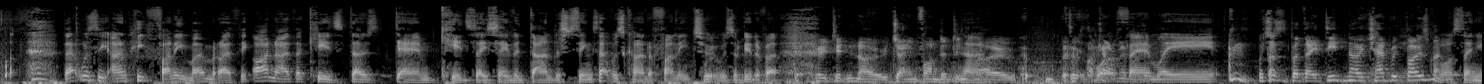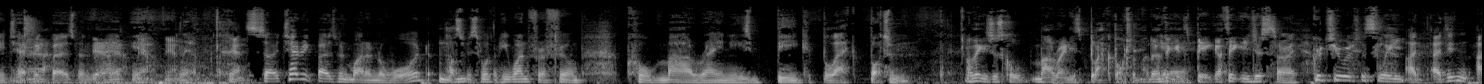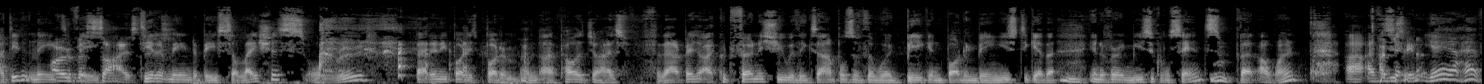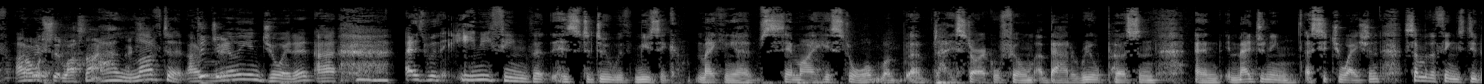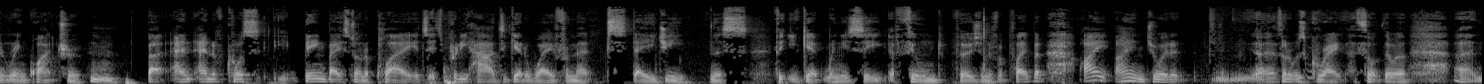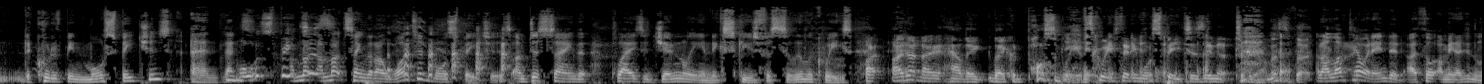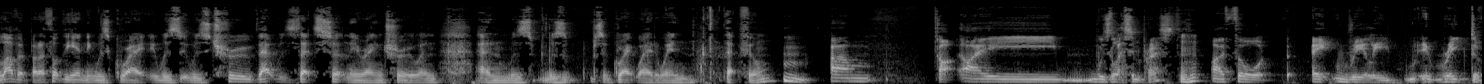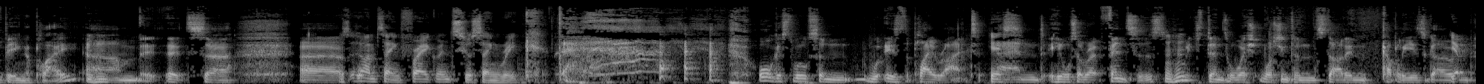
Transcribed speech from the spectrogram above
That was the only funny moment, I think. Oh no, the kids, those damned kids, they say the darndest things. That was kind of funny too. It was a bit of a who didn't know Jane Fonda didn't No. know who, who, I remember family, which But, is but they did know Chadwick Boseman. Of course, they knew Chadwick Yeah. Boseman, Yeah, right? yeah, yeah, yeah. Yeah. So Chadwick Boseman won an award, Mm-hmm. posthumous award. He won for a film called Ma Rainey's Big Black Bottom. I think it's just called Ma Rainey's Black Bottom. I don't think it's big. I think you just Sorry. gratuitously. I, I didn't. I didn't mean Oversized to be. Didn't mean to be salacious or rude about anybody's bottom. And I apologise for that. I bet I could furnish you with examples of the word "big" and "bottom" being used together in a very musical sense, but I won't. Uh, Mm. Have you seen it? Yeah, I have. I watched it last night, I actually. loved it. I Did you? really enjoyed it. Uh, as with anything that has to do with music, making a semi-historical historical film about a real person and imagining a situation, some of the things didn't ring quite true. Hmm. But and and of course, being based on a play, it's it's pretty hard to get away from that Lee staginess that you get when you see a filmed version of a play. But I I enjoyed it. I thought it was great. I thought there were uh, there could have been more speeches, and that's, More I'm not, speeches? I'm not saying that I wanted more speeches. I'm just saying that plays are generally an excuse for soliloquies. I, I don't know how they, they could possibly have squeezed any more speeches in it, to be honest. But And I loved how it ended. I thought, I mean, I didn't love it, but I thought the ending was great. It was, it was true. That was that certainly rang true, and and was was was a great way to end that film. I, I was less impressed. Mm-hmm. I thought it really it reeked of being a play. Mm-hmm. Um, it, it's uh, uh, I'm saying fragrance. You're saying reek. August Wilson is the playwright, Yes. Mm-hmm. and he also wrote Fences, which Denzel Washington starred in a couple of years ago. Yep. And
